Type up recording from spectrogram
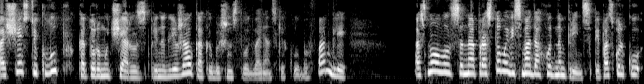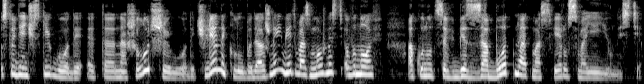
По счастью, клуб, которому Чарльз принадлежал, как и большинство дворянских клубов в Англии, основывался на простом и весьма доходном принципе. Поскольку студенческие годы — это наши лучшие годы, члены клуба должны иметь возможность вновь окунуться в беззаботную атмосферу своей юности.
